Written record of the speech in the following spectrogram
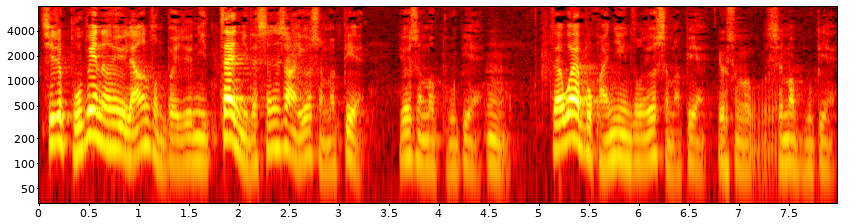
其实不变的东西有两种不变，就是你在你的身上有什么变，有什么不变。嗯，在外部环境中有什么变，有什么不什么不变。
